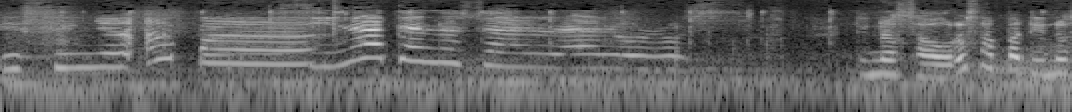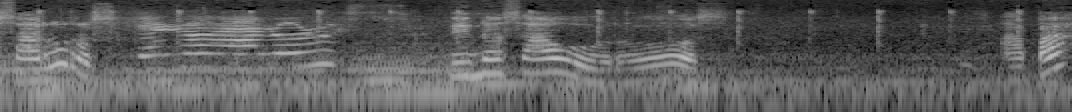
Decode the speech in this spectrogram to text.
Isinya apa? Ini ada dinosaurus. Dinosaurus apa dinosaurus? Dinosaurus. Dinosaurus. Apa?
